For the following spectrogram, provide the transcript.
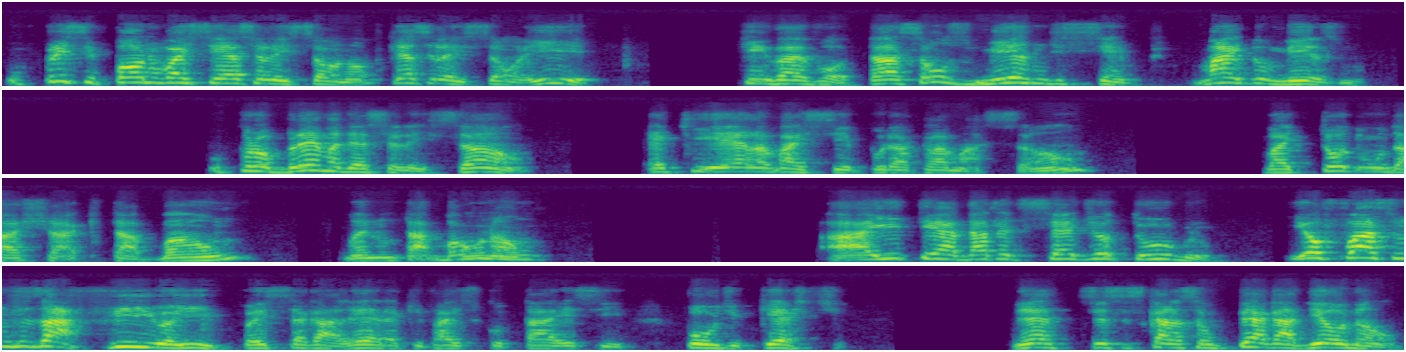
o principal não vai ser essa eleição, não, porque essa eleição aí, quem vai votar são os mesmos de sempre, mais do mesmo. O problema dessa eleição é que ela vai ser por aclamação, vai todo mundo achar que está bom, mas não está bom, não. Aí tem a data de 7 de outubro. E eu faço um desafio aí para essa galera que vai escutar esse podcast, né? Se esses caras são PHD ou não.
